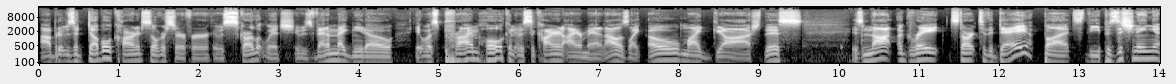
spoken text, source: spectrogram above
uh, but it was a double Carnage Silver Surfer. It was Scarlet Witch. It was Venom Magneto. It was Prime Hulk, and it was Sicarian Iron Man. And I was like, oh my gosh, this is not a great start to the day, but the positioning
